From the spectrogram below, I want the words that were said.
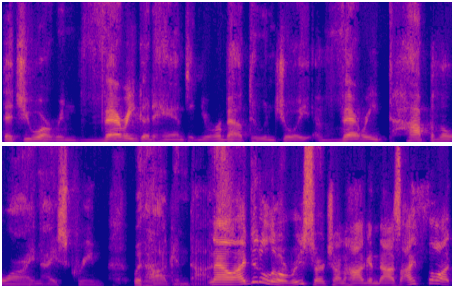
that you are in very good hands and you're about to enjoy a very top of the line ice cream with Haagen Dazs. Now, I did a little research on Haagen Dazs. I thought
